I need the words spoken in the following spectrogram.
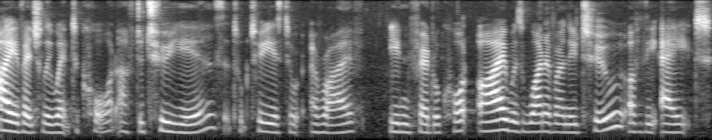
I eventually went to court after two years. It took two years to arrive in federal court. I was one of only two of the 8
